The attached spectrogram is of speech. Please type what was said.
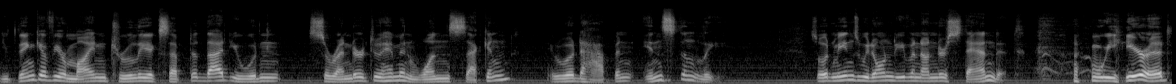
You think if your mind truly accepted that, you wouldn't surrender to Him in one second, it would happen instantly. So it means we don't even understand it. we hear it,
